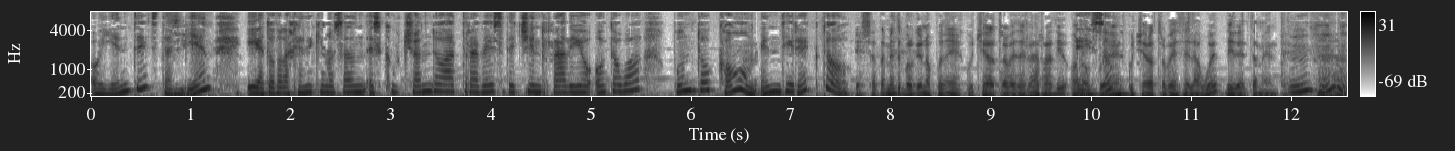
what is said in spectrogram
oyentes también sí. y a toda la gente que nos están escuchando a través de chinradioottawa.com en directo. Exactamente, porque nos pueden escuchar a través de la radio o nos Eso. Pueden escuchar a través de la web directamente. Ujú. Ah,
